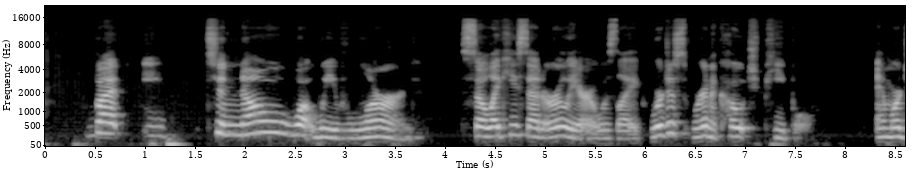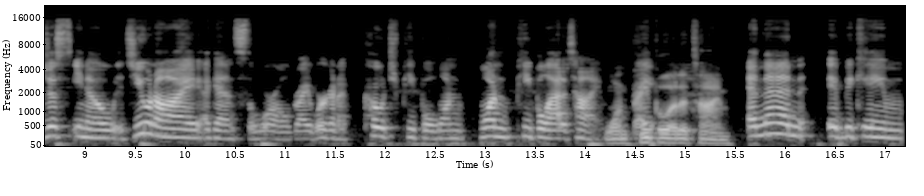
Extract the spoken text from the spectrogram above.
but to know what we've learned. So, like he said earlier, it was like we're just we're gonna coach people, and we're just you know it's you and I against the world, right? We're gonna coach people one one people at a time. one right? people at a time and then it became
